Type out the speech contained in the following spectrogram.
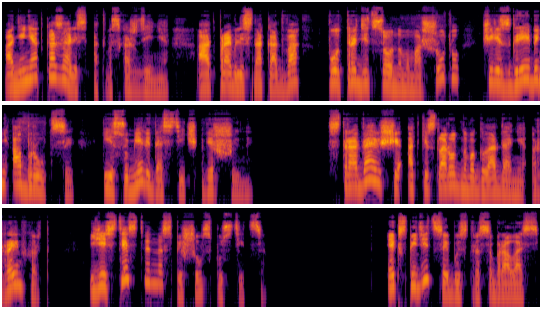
Они не отказались от восхождения, а отправились на К-2 по традиционному маршруту через гребень Абруцци и сумели достичь вершины. Страдающий от кислородного голодания Рейнхард, естественно, спешил спуститься. Экспедиция быстро собралась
